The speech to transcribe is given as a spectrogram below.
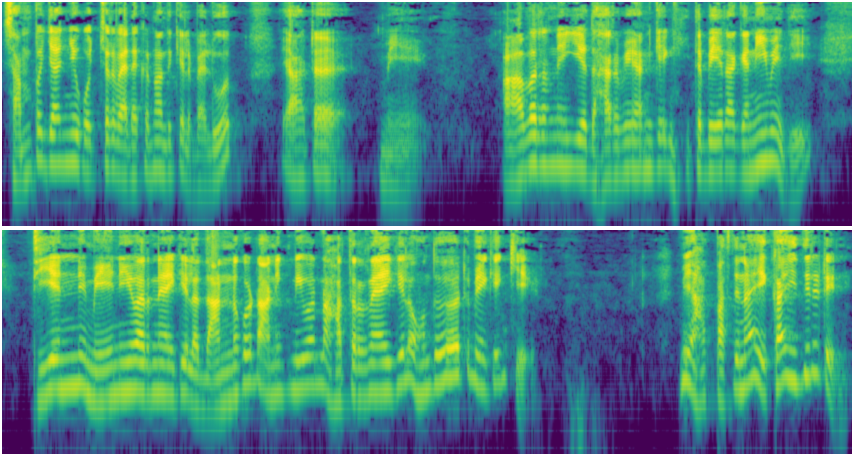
සම්පජඤ්ඤය කොච්චර වැඩ කරනවද කියලා බැලුවොත් එයාට මේ ආවරණීය ධර්මයන්ගෙන් හිත බේරා ගැනීමේදී තියෙන්නේ මේ නීවරණයයි කියලා දන්නකොට අනික් නීවරණ හතර නැයි කියලා හොඳට මේකෙන් කියවේ. මේ හත්පත් දෙනා එකයි ඉදිරියට එන්නේ.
